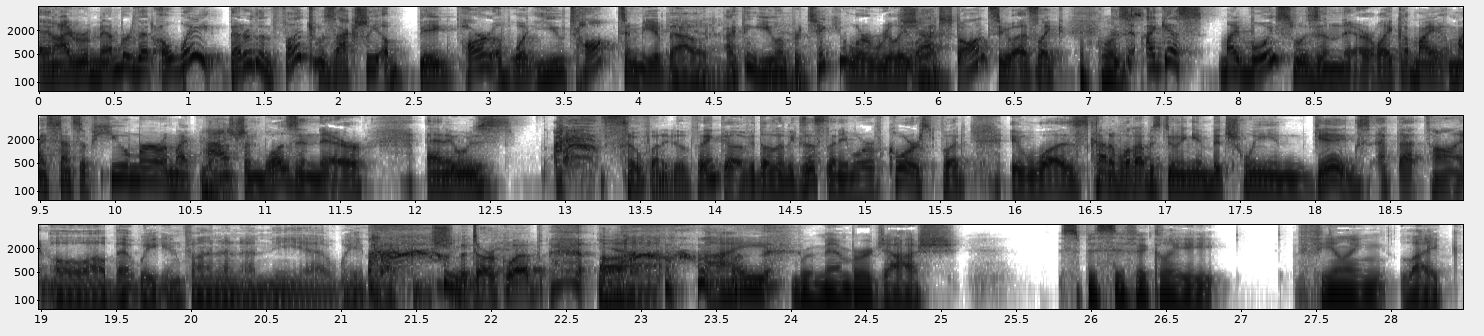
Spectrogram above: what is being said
And I remember that, oh, wait, Better Than Fudge was actually a big part of what you talked to me about. Yeah, I think you in particular really latched onto as like, Of course. 'cause I guess my voice was in there. Like my, my sense of humor and my passion was in there. And it was, it's so funny to think of. It doesn't exist anymore, of course, but it was kind of what I was doing in between gigs at that time Oh, I'll bet we can find it on the uh, Wayback in Machine. the dark web. Yeah. Uh, I remember Josh specifically feeling like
